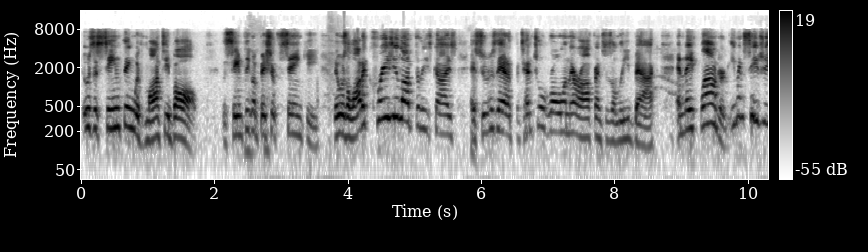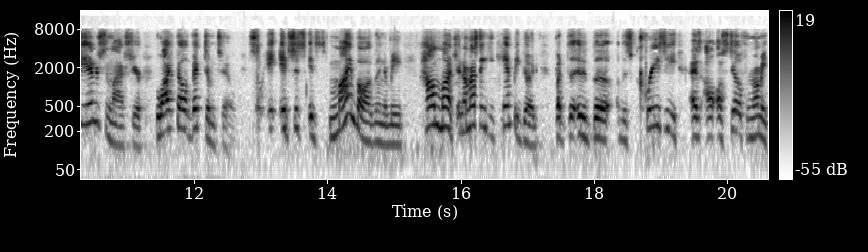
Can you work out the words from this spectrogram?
It was the same thing with Montee Ball. The same thing with Bishop Sankey. There was a lot of crazy love for these guys as soon as they had a potential role in their offense as a lead back, and they floundered. Even C.J. Anderson last year, who I fell victim to. So it, it's just it's mind-boggling to me how much, and I'm not saying he can't be good, but the the this crazy, as I'll, I'll steal from Rummy,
